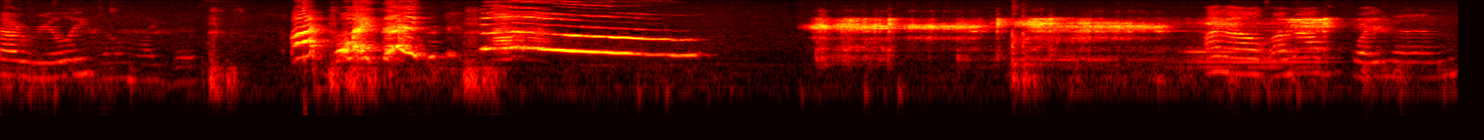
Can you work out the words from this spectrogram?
I really don't like this. I'm poisoned! No! I'm out. I'm out poison.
